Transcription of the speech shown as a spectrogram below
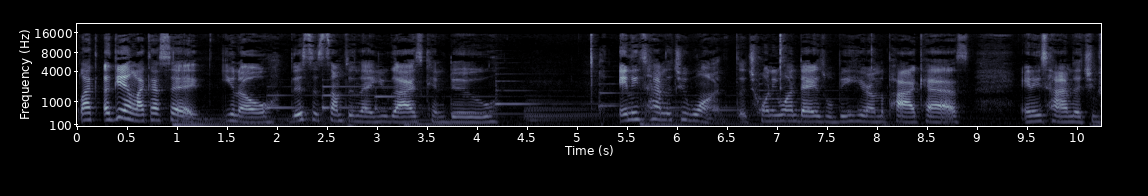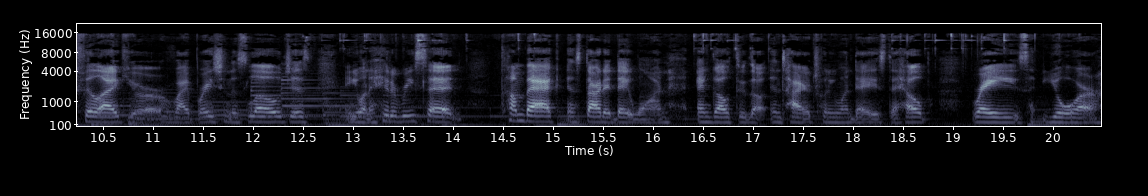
like again, like I said, you know, this is something that you guys can do anytime that you want. The 21 days will be here on the podcast. Anytime that you feel like your vibration is low, just and you want to hit a reset, come back and start at day one and go through the entire 21 days to help raise your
